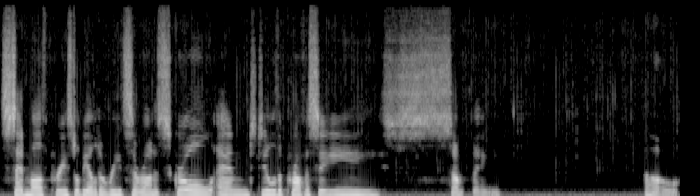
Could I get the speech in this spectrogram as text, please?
said moth priest will be able to read Serana's scroll and deal with the prophecy something. Oh.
